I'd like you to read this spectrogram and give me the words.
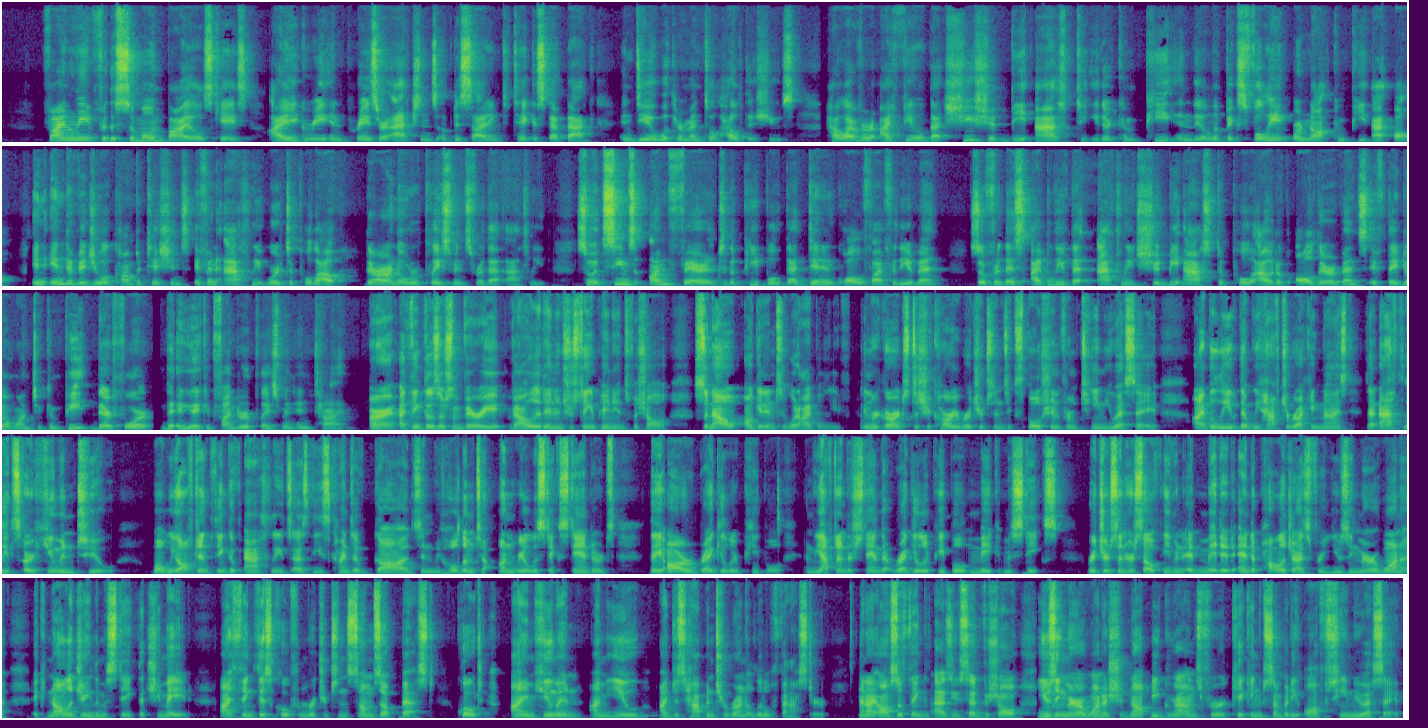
Finally, for the Simone Biles case, I agree and praise her actions of deciding to take a step back and deal with her mental health issues. However, I feel that she should be asked to either compete in the Olympics fully or not compete at all. In individual competitions, if an athlete were to pull out, there are no replacements for that athlete. So it seems unfair to the people that didn't qualify for the event. So for this, I believe that athletes should be asked to pull out of all their events if they don't want to compete. Therefore, they could find a replacement in time. All right, I think those are some very valid and interesting opinions, Vishal. So now I'll get into what I believe. In regards to Sha'Carri Richardson's expulsion from Team USA, I believe that we have to recognize that athletes are human too. While we often think of athletes as these kinds of gods and we hold them to unrealistic standards, they are regular people, and we have to understand that regular people make mistakes. Richardson herself even admitted and apologized for using marijuana, acknowledging the mistake that she made. I think this quote from Richardson sums up best. Quote, I am human. I'm you. I just happen to run a little faster. And I also think, as you said, Vishal, using marijuana should not be grounds for kicking somebody off Team USA.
